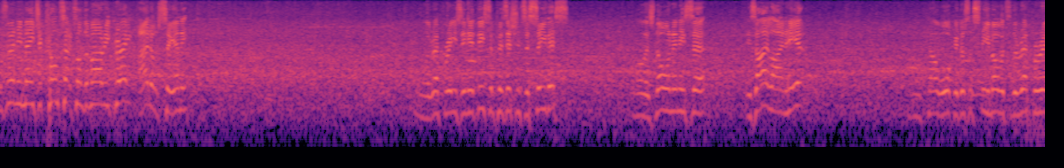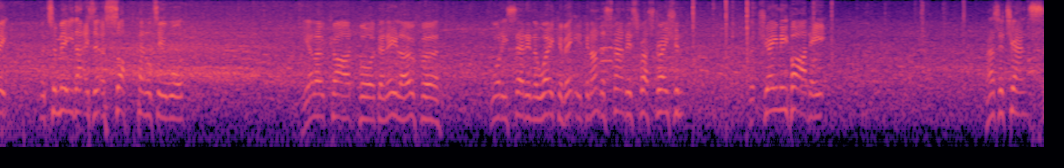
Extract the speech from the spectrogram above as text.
Is there any major contact on Demarai Gray? I don't see any. Well, the referee's in a decent position to see this. Well, there's no one in his uh, his eye line here. Well, Kyle Walker doesn't steam over to the referee, but to me that is a, a soft penalty award. Yellow card for Danilo for what he said in the wake of it. You can understand his frustration. But Jamie Vardy has a chance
